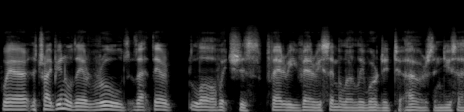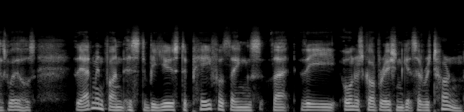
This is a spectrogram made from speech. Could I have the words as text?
where the tribunal there ruled that their law, which is very, very similarly worded to ours in New South Wales, the admin fund is to be used to pay for things that the owners corporation gets a return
